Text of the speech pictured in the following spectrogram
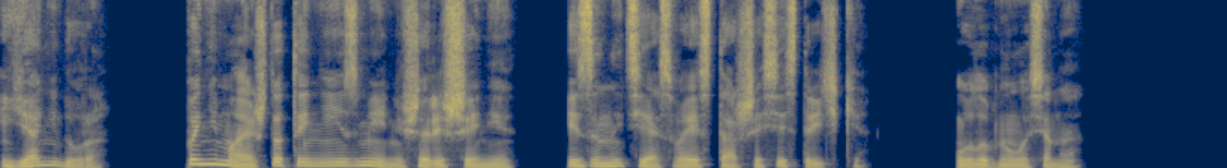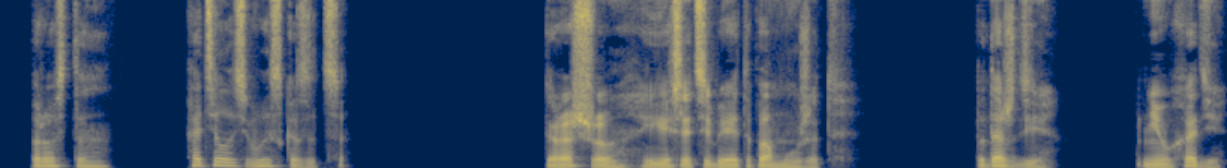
я не дура. Понимаю, что ты не изменишь решение из-за нытья своей старшей сестрички. Улыбнулась она. Просто хотелось высказаться. Хорошо, если тебе это поможет. Подожди, не уходи.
